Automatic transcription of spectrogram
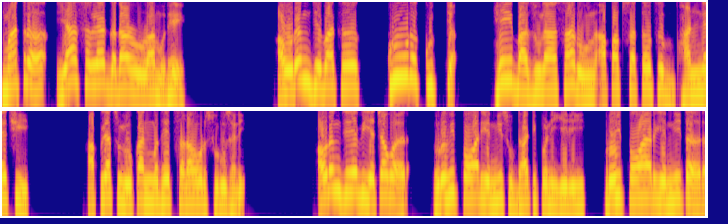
मात्र या सगळ्या गदारोळामध्ये औरंगजेबाचं क्रूर कृत्य हे बाजूला सारून आपापसातच भांडण्याची आपल्याच लोकांमध्ये चढाओढ सुरू झाली. औरंगजेब याच्यावर रोहित पवार यांनी सुद्धा टिप्पणी केली. रोहित पवार यांनी तर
